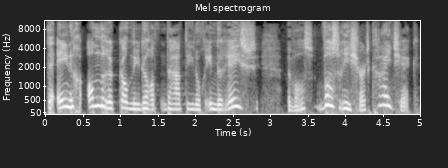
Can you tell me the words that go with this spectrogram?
de enige andere kandidaat die nog in de race was, was Richard Krajcek.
